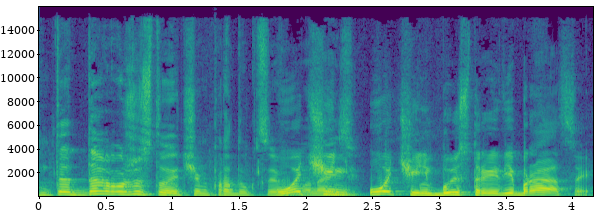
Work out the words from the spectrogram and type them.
Это дороже стоит, чем продукция. Очень, очень быстрые вибрации.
